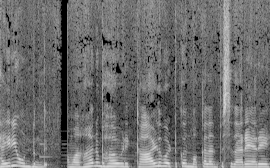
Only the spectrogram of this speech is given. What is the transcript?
ధైర్యం ఉంటుంది. ఆ మహానుభావుడి కాళ్ళు పట్టుకొని మొక్కలు అనిపిస్తుంది. అరే అరే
